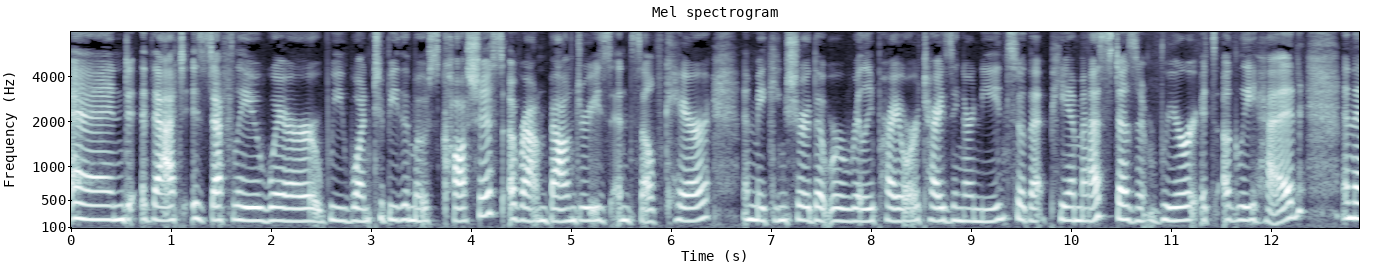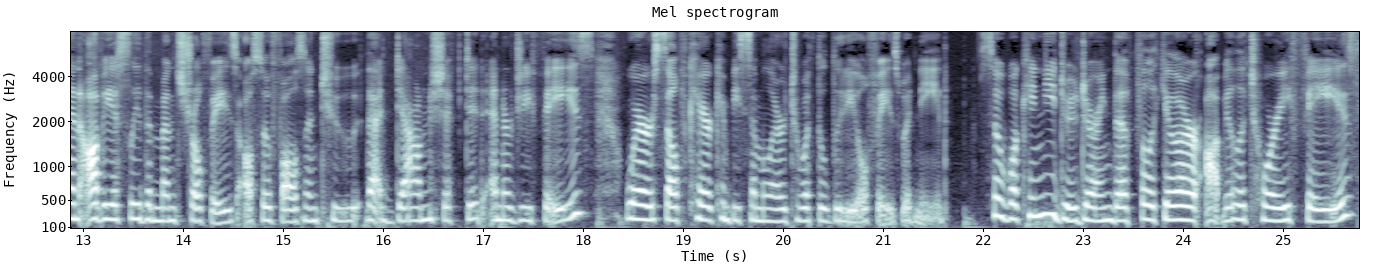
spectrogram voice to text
And that is definitely where we want to be the most cautious around boundaries and self care and making sure that we're really prioritizing our needs so that PMS doesn't rear its ugly head. And then obviously, the menstrual phase also falls into that downshifted energy phase where self care can be similar to what the luteal phase would need. So, what can you do during the follicular ovulatory phase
